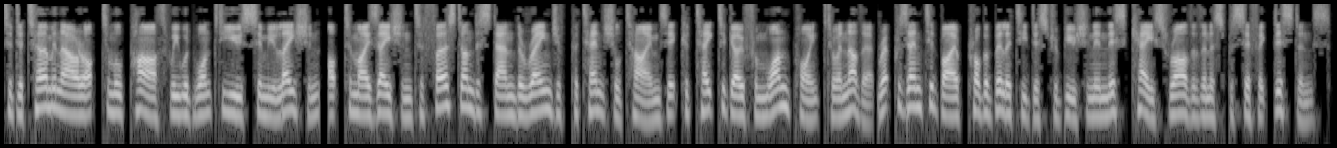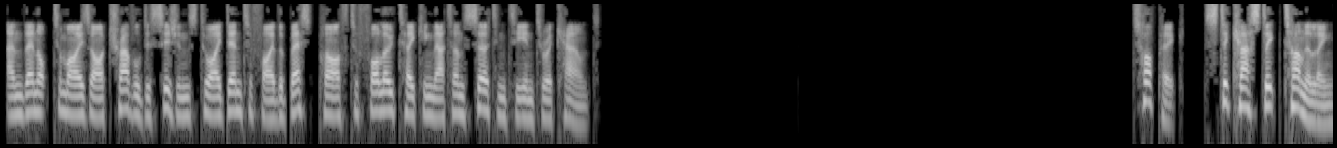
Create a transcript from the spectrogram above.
to determine our optimal path we would want to use simulation, optimization to first understand the range of potential times it could take to go from one point to another represented by a probability distribution in this case rather than a specific distance and then optimize our travel decisions to identify the best path to follow taking that uncertainty into account. Topic: Stochastic tunneling.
